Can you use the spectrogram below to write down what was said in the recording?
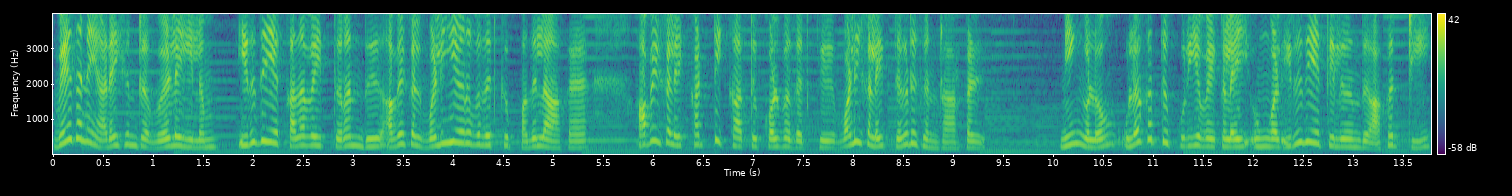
வேதனை அடைகின்ற வேளையிலும் இருதய கதவை திறந்து அவைகள் வெளியேறுவதற்கு பதிலாக அவைகளை கட்டி காத்து கொள்வதற்கு வழிகளை தேடுகின்றார்கள். நீங்களோ உலகத்துக்குரியவைகளை உங்கள் இருதயத்திலிருந்து அகற்றி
